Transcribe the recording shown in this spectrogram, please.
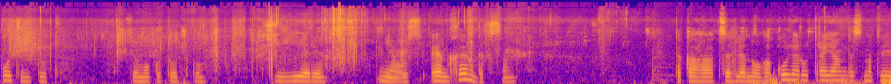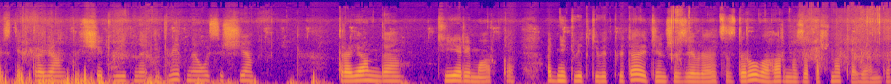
Потім тут в цьому куточку Сієрі. Ні, ось Ен Хендерсон. Така цегляного кольору троянда з Матвіївських троянд. Ще квітне. І квітне ось іще троянда Тієрі Марка. Одні квітки відквітають, інші з'являються. Здорова, гарна запашна троянда.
